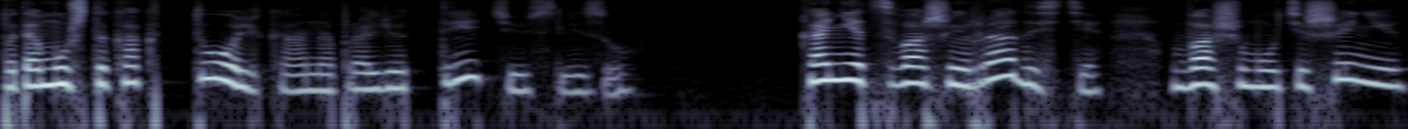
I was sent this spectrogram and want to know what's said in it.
потому что как только она прольет третью слезу, конец вашей радости, вашему утешению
